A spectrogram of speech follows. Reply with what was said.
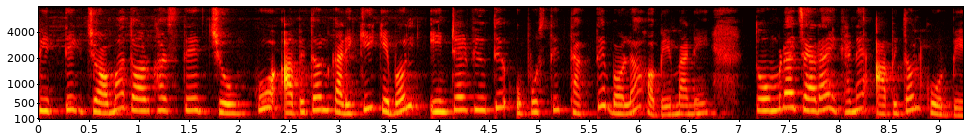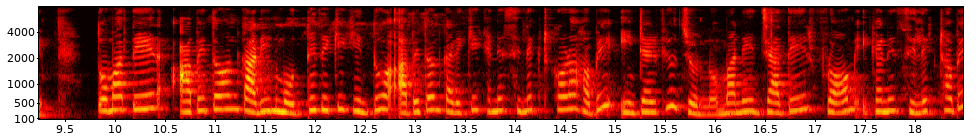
ভিত্তিক জমা দরখাস্তের যোগ্য আবেদনকারীকে কেবল ইন্টারভিউতে উপস্থিত থাকতে বলা হবে। মানে তোমরা যারা এখানে আবেদন করবে, তোমাদের আবেদনকারীর মধ্যে থেকে কিন্তু আবেদনকারীকে এখানে সিলেক্ট করা হবে ইন্টারভিউর জন্য। মানে যাদের ফর্ম এখানে সিলেক্ট হবে,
